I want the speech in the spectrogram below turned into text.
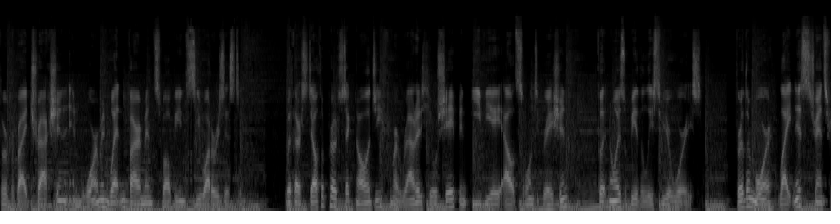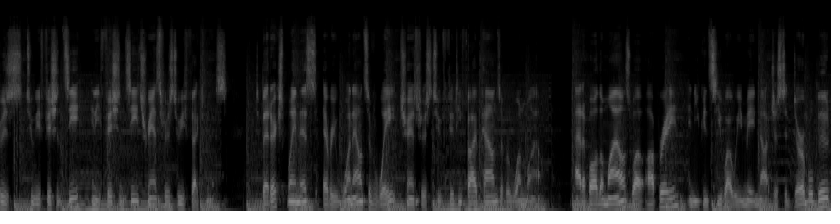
but provide traction in warm and wet environments while being seawater resistant. With our stealth approach technology from our rounded heel shape and EVA outsole integration, foot noise will be the least of your worries. Furthermore, lightness transfers to efficiency, and efficiency transfers to effectiveness. To better explain this, every 1 ounce of weight transfers to 55 pounds over 1 mile. Add up all the miles while operating, and you can see why we made not just a durable boot,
